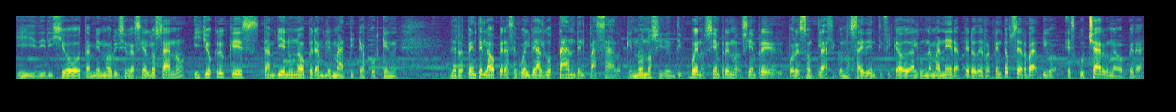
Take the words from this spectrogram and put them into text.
y dirigió también Mauricio García Lozano y yo creo que es también una ópera emblemática porque de repente la ópera se vuelve algo tan del pasado que no nos identifica, bueno, siempre, siempre por eso son clásicos, nos ha identificado de alguna manera, pero de repente observa, digo, escuchar una ópera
